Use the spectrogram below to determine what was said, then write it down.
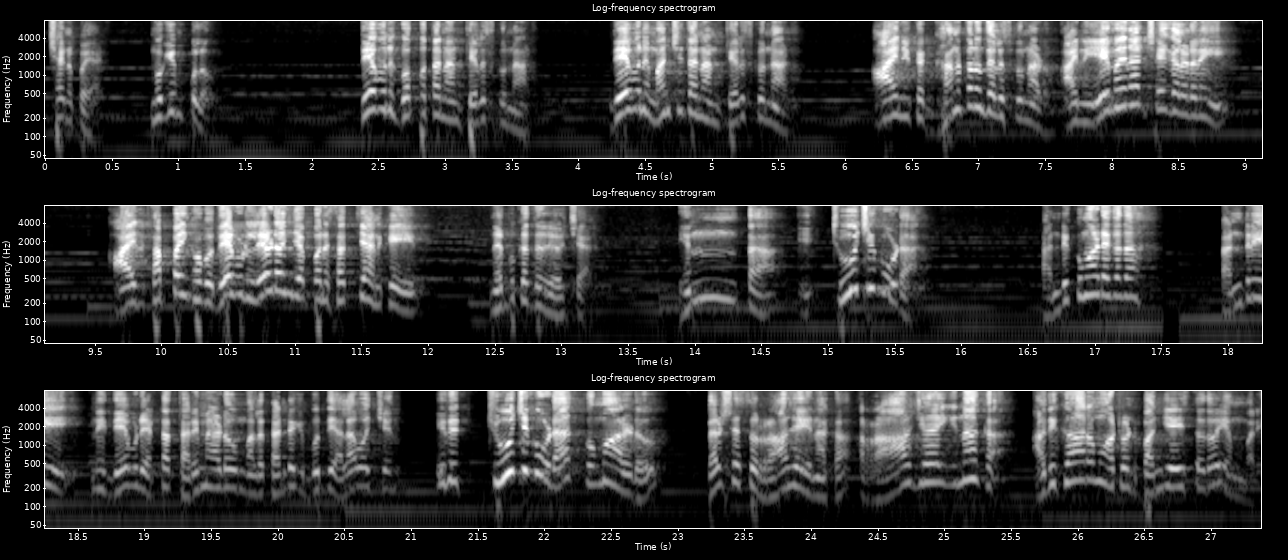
చనిపోయాడు. ముగింపులో. దేవుని గొప్పతనాన్ని తెలుసుకున్నాడు. దేవుని మంచితనాన్ని తెలుసుకున్నాడు. ఆయన యొక్క ఘనతను తెలుసుకున్నాడు. ఆయన ఏమైనా చేయగలడని ఆయన తప్ప ఇంకొక దేవుడు లేడని చెప్పని సత్యానికి నెబుకద్నజరు వచ్చాడు. ఇంత చూచి కూడా తండ్రి కుమారుడే కదా. తండ్రి నీ దేవుడు ఎట్లా తరిమాడు? మళ్ళీ తండ్రికి బుద్ధి ఎలా వచ్చింది? ఇది చూచి కూడా కుమారుడు దర్శస్సు రాజు అయినాక రాజు అయినాక అధికారం అటువంటి పని చేయిస్తుందో ఏమో మరి?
